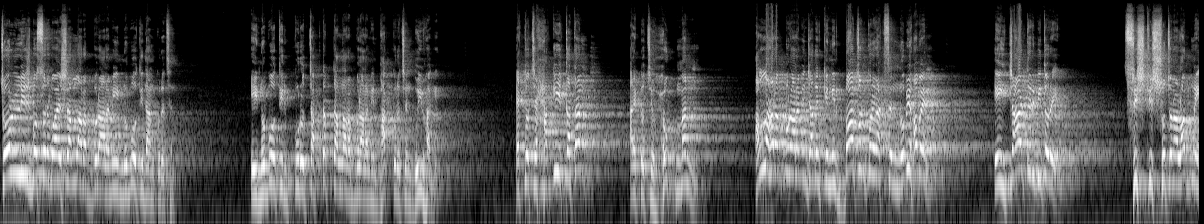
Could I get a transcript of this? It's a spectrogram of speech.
চল্লিশ বছর বয়সে আল্লাহ রাব্বুল আলমী নবুয়তি দান করেছেন। এই নবুয়তির পুরো চাপ্টারটা আল্লাহ রাব্বুল আলমীর ভাগ করেছেন দুই ভাগে। একটা হচ্ছে হাকি কাতান আর একটা হচ্ছে হুকমান। আল্লাহ রাব্বুল আলমিন যাদেরকে নির্বাচন করে রাখছেন নবী হবেন, এই চার্টের ভিতরে সৃষ্টির সূচনা লগ্নে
